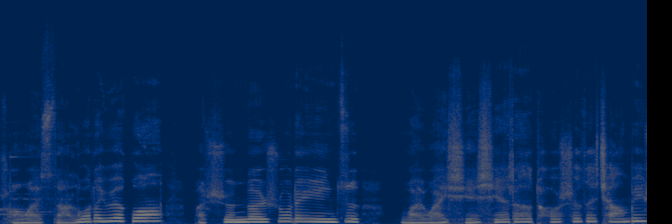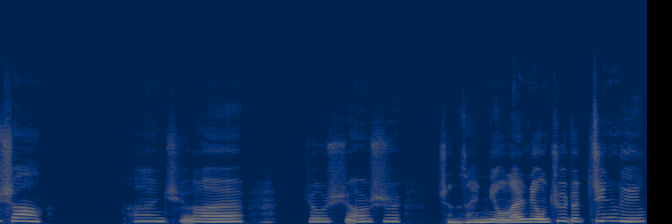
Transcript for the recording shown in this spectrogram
窗外洒落的月光，把圣诞树的影子歪歪斜斜的投射在墙壁上。看起来就像是正在扭来扭去的精灵，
